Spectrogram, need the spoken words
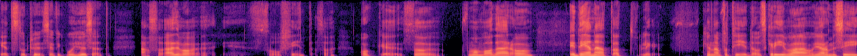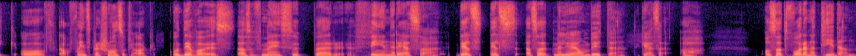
ett stort hus. Jag fick bo i huset. Alltså, det var eh, så fint alltså. Och eh, så får man vara där och idén är att, att kunna få tid att skriva och göra musik och ja, få inspiration såklart. Och det var ju alltså för mig superfin resa. Dels, dels alltså ett miljöombyte tycker jag så här, oh. Och så att få den här tiden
